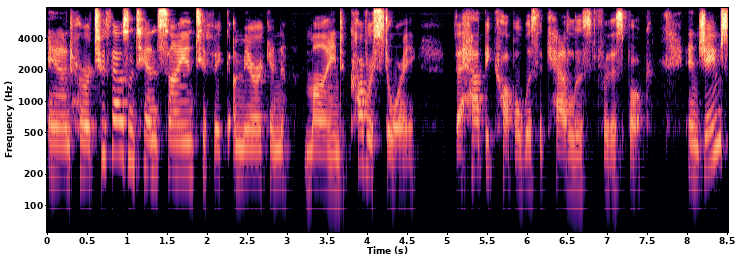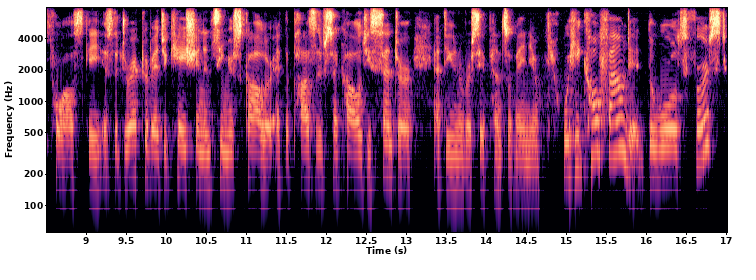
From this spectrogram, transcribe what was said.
And her 2010 Scientific American Mind cover story the Happy Couple was the catalyst for this book. And James Pawelski is the Director of Education and Senior Scholar at the Positive Psychology Center at the University of Pennsylvania, where he co founded the world's first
